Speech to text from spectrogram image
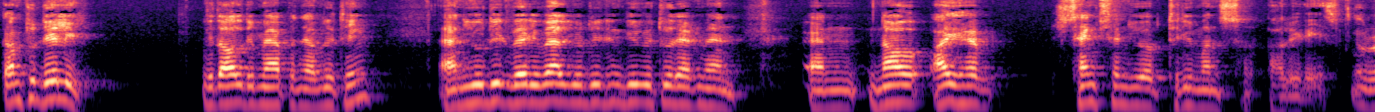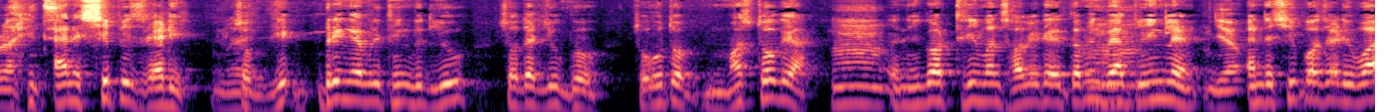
come to Delhi with all the map and everything, and you did very well. You didn't give it to that man, and now I have sanctioned your three months holidays, Right. and a ship is ready. So Right. gi- bring everything with you so that you go." So वो तो मस्त हो गया, and he got three months holiday coming back to England, Hmm. Yeah. and the ship was ready. Why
